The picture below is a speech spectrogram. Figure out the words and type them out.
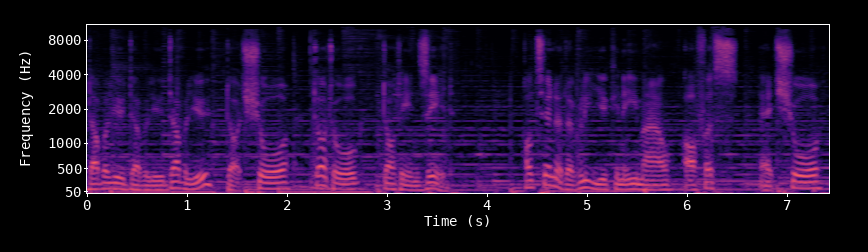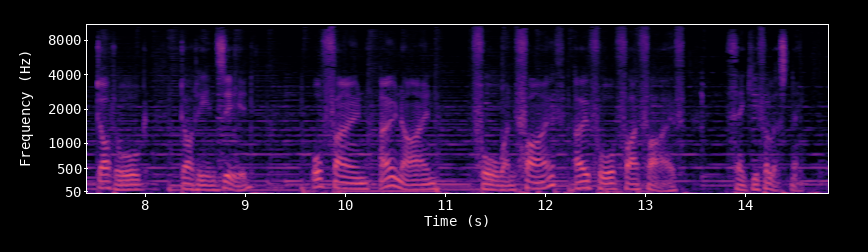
www.shore.org.nz. Alternatively, you can email office at shore.org.nz or phone 09 415 0455. Thank you for listening.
